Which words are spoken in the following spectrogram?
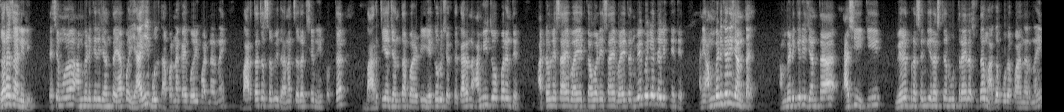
गरज आलेली. त्याच्यामुळं आंबेडकरी जनता या पण ह्याही भूलथापांना काही बळी पडणार नाही. भारताचं संविधानाचं रक्षण हे फक्त भारतीय जनता पार्टी हे करू शकतं. कारण आम्ही जोपर्यंत आहे आठवले साहेब आहेत कवाडे साहेब आहेत आणि वेगवेगळे दलित नेते आहेत. आणि आंबेडकरी जनता आहे. आंबेडकरी जनता अशी की वेळ प्रसंगी रस्त्यावर उतरायला सुद्धा मागं पुढं पाहणार नाही.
